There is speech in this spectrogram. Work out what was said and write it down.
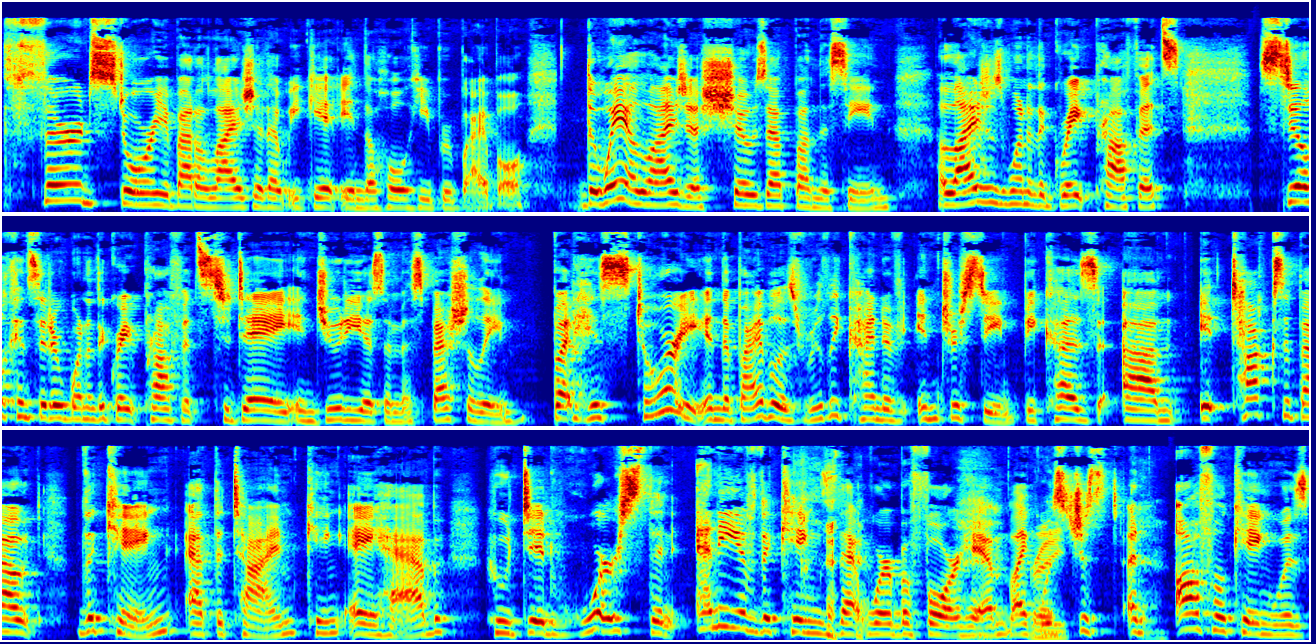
third story about Elijah that we get in the whole Hebrew Bible. The way Elijah shows up on the scene, Elijah is one of the great prophets still considered one of the great prophets today in Judaism, especially. But his story in the Bible is really kind of interesting because um, it talks about the king at the time, King Ahab, who did worse than any of the kings that were before him. Like, right. was just an awful king, was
